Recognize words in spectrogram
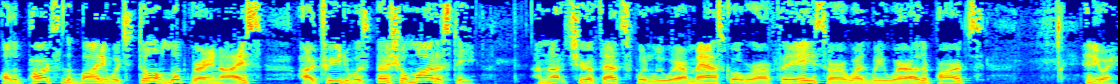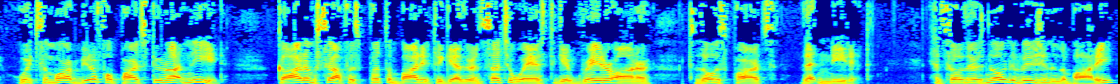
While the parts of the body which don't look very nice are treated with special modesty. I'm not sure if that's when we wear a mask over our face or when we wear other parts. Anyway, which the more beautiful parts do not need. God himself has put the body together in such a way as to give greater honor to those parts that need it. And so there's no division in the body,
